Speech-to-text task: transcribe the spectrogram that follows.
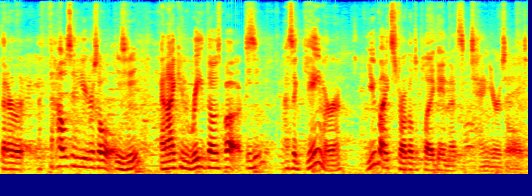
that are a thousand years old, mm-hmm. and I can read those books. Mm-hmm. As a gamer, you might struggle to play a game that's 10 years old.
